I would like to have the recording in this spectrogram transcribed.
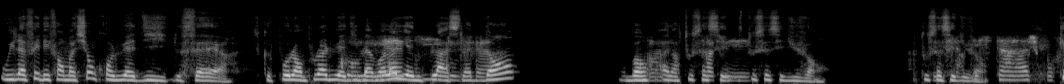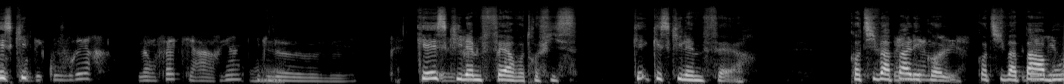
ou il a fait des formations qu'on lui a dit de faire. Parce que Pôle Emploi lui a dit bah lui voilà il y a une place là-dedans. Bon, Ouais, alors tout ça c'est tout ça c'est du vent. Tout ça c'est du vent. Qu'est-ce qu'il découvrir. Mais en fait, il n'y a rien qui Ouais. le. Qu'est-ce qu'il aime faire, votre fils? Qu'est- Qu'est-ce qu'il aime faire? Quand il va Ben, pas à l'école, quand il va ben, pas à il aime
